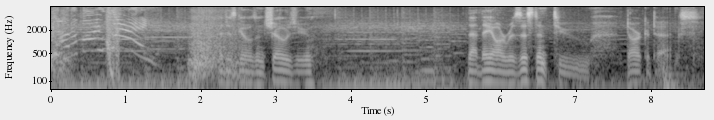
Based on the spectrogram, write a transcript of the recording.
Out of my way! That just goes and shows you that they are resistant to dark attacks.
